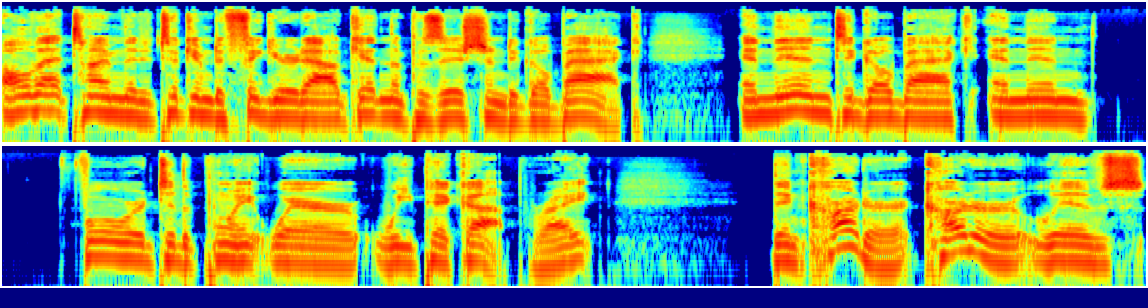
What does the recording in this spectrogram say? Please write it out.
all that time that it took him to figure it out, get in the position to go back, and then to go back and then forward to the point where we pick up right. Then Carter Carter lives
